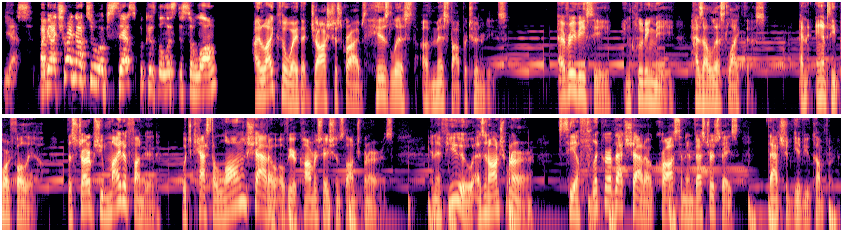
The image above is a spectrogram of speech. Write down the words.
Yes. I mean, I try not to obsess because the list is so long. I like the way that Josh describes his list of missed opportunities. Every VC, including me, has a list like this an anti portfolio. The startups you might have funded, which cast a long shadow over your conversations with entrepreneurs. And if you, as an entrepreneur, see a flicker of that shadow cross an investor's face, that should give you comfort.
